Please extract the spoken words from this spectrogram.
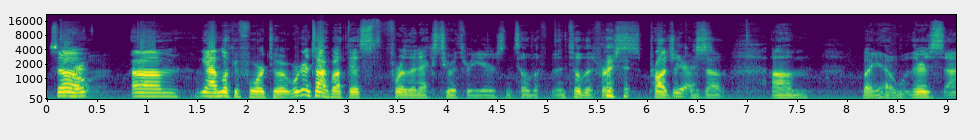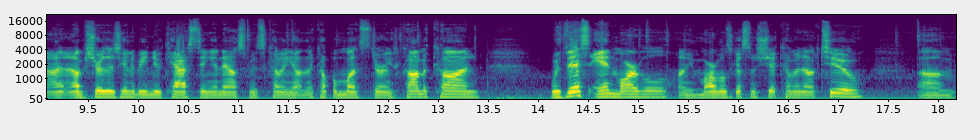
So, um, yeah, I'm looking forward to it. We're going to talk about this for the next two or three years until the until the first project Yes. comes out. Um, but yeah, there's I, I'm sure there's going to be new casting announcements coming out in a couple months during Comic Con with this and Marvel. I mean, Marvel's got some shit coming out too. Um,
